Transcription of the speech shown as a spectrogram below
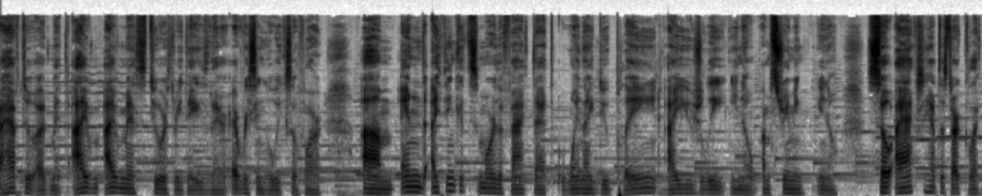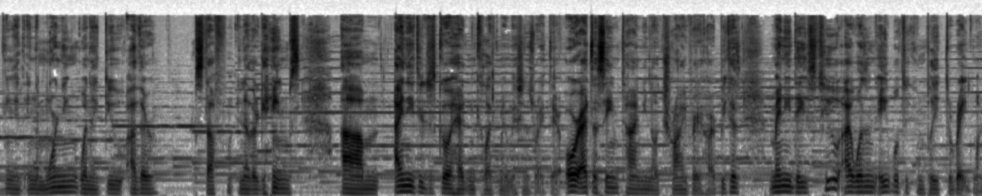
I have to admit I've I've missed two or three days there every single week so far, um, and I think it's more the fact that when I do play, I usually you know I'm streaming you know, so I actually have to start collecting it in the morning when I do other stuff in other games. Um, I need to just go ahead and collect my missions right there, or at the same time you know try very hard because many days too I wasn't able to complete the raid one,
